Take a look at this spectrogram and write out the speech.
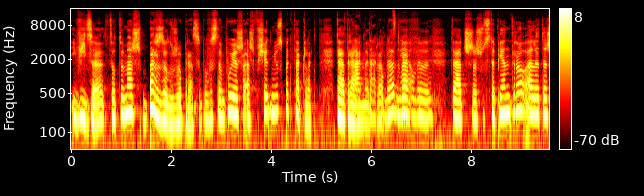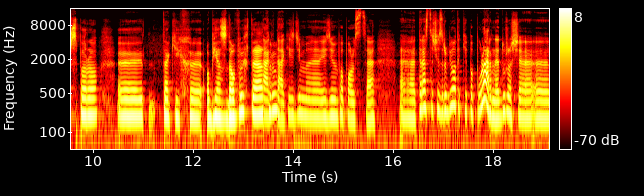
i widzę, to ty masz bardzo dużo pracy, bo występujesz aż w siedmiu spektaklach teatralnych, Tak, tak, prawda? obecnie, Dwa w obecnie. teatrze Szóste Piętro, ale też sporo e, takich e, objazdowych Tak, teatrów. tak, jeździmy, jeździmy po Polsce. E, Teraz to się zrobiło takie popularne, dużo się e,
